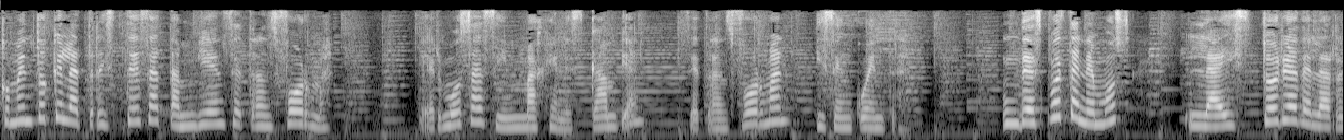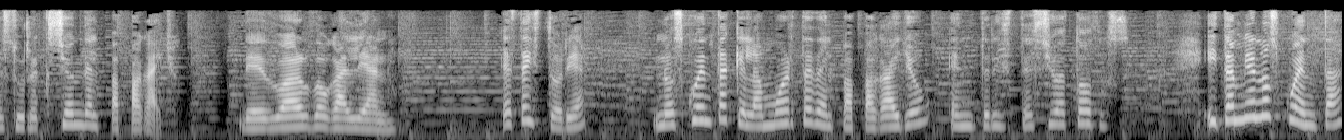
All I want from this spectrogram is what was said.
comentó que la tristeza también se transforma. Hermosas imágenes cambian, se transforman y se encuentran. Después tenemos La historia de la resurrección del papagayo, de Eduardo Galeano. Esta historia nos cuenta que la muerte del papagayo entristeció a todos. Y también nos cuenta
